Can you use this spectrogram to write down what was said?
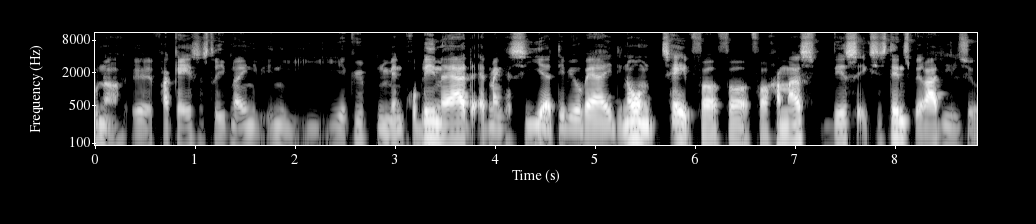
under øh, fra Gazastriben og ind, i, ind i, i, i Ægypten. Men problemet er, at, at man kan sige, at det vil jo være et enormt tab for, for, for Hamas, hvis eksistensberettigelse jo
